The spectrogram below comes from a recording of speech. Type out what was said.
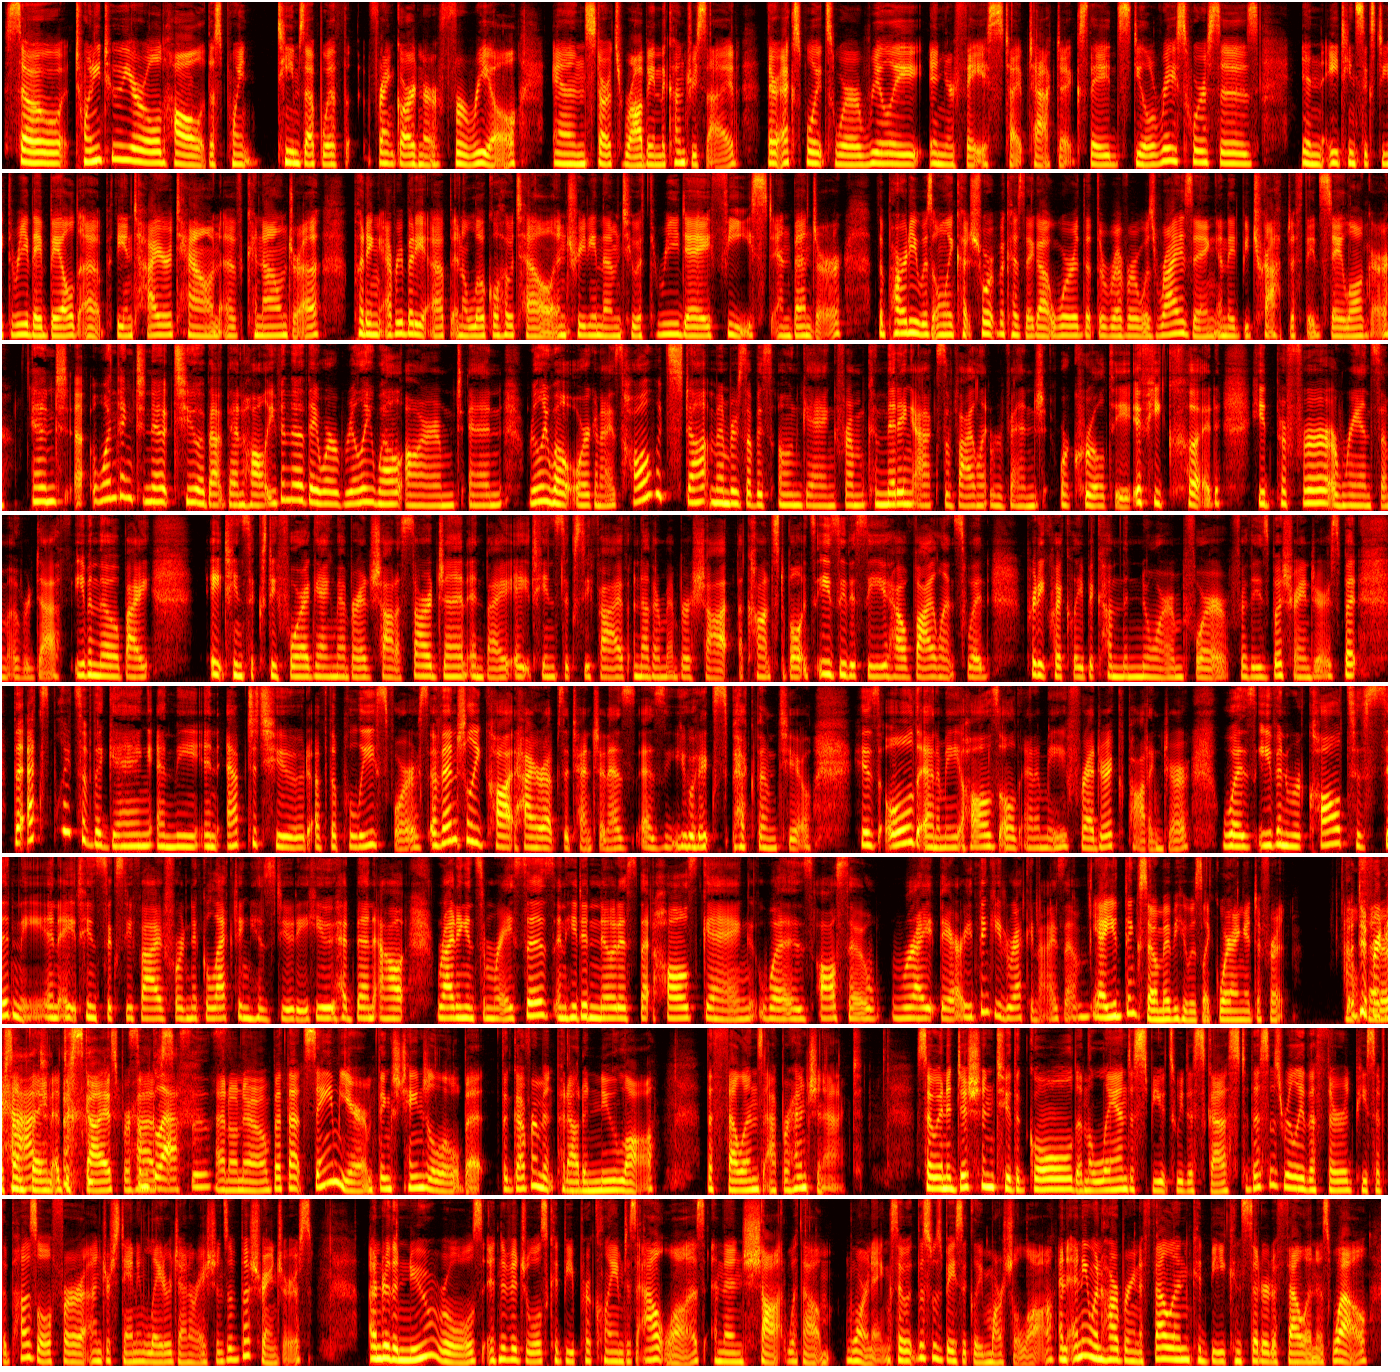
So, 22 year old Hall at this point teams up with Frank Gardiner for real and starts robbing the countryside. Their exploits were really in your face type tactics. They'd steal racehorses in 1863, they bailed up the entire town of Canowindra, putting everybody up in a local hotel and treating them to a three day feast and bender. The party was only cut short because they got word that the river was rising and they'd be trapped if they'd stay longer. And uh, one thing to note too about Ben Hall, even though they were really well armed and really well organized, Hall would stop members of his own gang from committing acts of violent revenge or cruelty if he could. He'd prefer a ransom over death, even though by 1864, a gang member had shot a sergeant, and by 1865, another member shot a constable. It's easy to see how violence would pretty quickly become the norm for, for these bushrangers. But the exploits of the gang and the ineptitude of the police force eventually caught higher ups' attention, as, as you would expect them to. His old enemy, Hall's old enemy, Frederick Pottinger, was even recalled to Sydney in 1865 for neglecting his duty. He had been out riding in some races, and he didn't notice that Hall's gang was also right there. You'd think he'd recognize him. Yeah, you'd think so. Maybe he was like wearing a different a different or something, a disguise perhaps. Some glasses. I don't know. But that same year, things changed a little bit. The government put out a new law, the Felons Apprehension Act. So, in addition to the gold and the land disputes we discussed, this is really the third piece of the puzzle for understanding later generations of bushrangers. Under the new rules, individuals could be proclaimed as outlaws and then shot without warning. So, this was basically martial law. And anyone harboring a felon could be considered a felon as well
